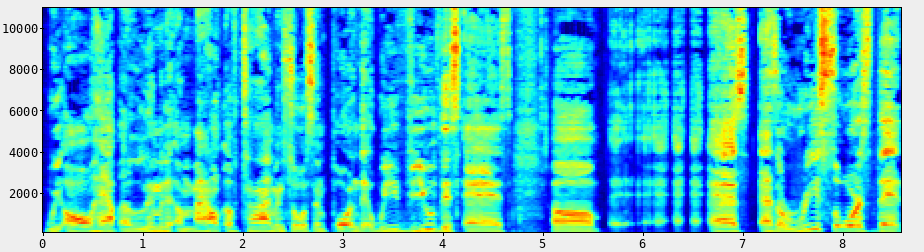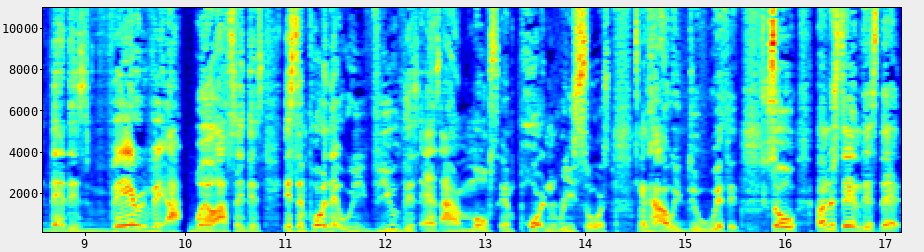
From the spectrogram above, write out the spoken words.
we all have a limited amount of time. And so it's important that we view this as um, as as a resource that that is very very well. I'll say this: it's important that we view this as our most important resource and how we do with it. So understand this that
